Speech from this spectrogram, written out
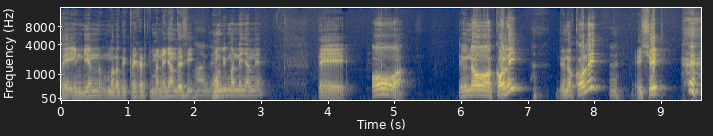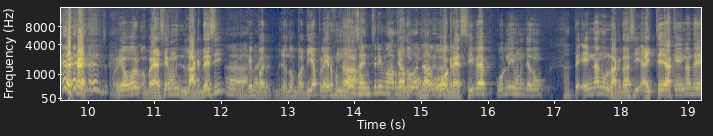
ਤੇ ਇੰਡੀਅਨ ਮਤਲਬ ਕਿ ਕ੍ਰਿਕਟ 'ਚ ਮੰਨੇ ਜਾਂਦੇ ਸੀ ਹੁਣ ਵੀ ਮੰਨੇ ਜਾਂਦੇ ਆ ਤੇ ਉਹ you know Kohli you know Kohli ਇਹ ਸ਼ਿਟ ਉਹ ਉਹ ਵੈਸੇ ਹੁਣ ਲੱਗਦੇ ਸੀ ਕਿਉਂਕਿ ਬ- ਜਦੋਂ ਵਧੀਆ ਪਲੇਅਰ ਹੁੰਦਾ ਜਦੋਂ century ਮਾਰਦਾ ਜਦੋਂ ਉਹਦਾ ਹੁਣ ਉਹ ਅਗਰੈਸਿਵ ਹੈ ਕੋਹਲੀ ਹੁਣ ਜਦੋਂ ਤੇ ਇਹਨਾਂ ਨੂੰ ਲੱਗਦਾ ਸੀ ਇੱਥੇ ਆ ਕੇ ਇਹਨਾਂ ਦੇ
